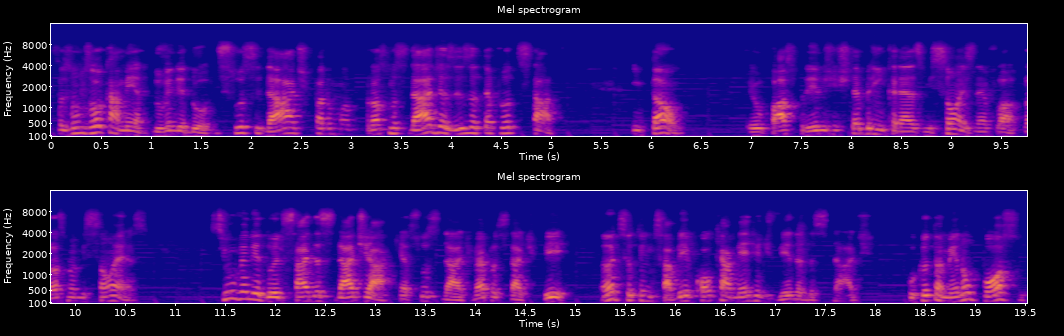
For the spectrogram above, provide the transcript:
fazer um deslocamento do vendedor de sua cidade para uma próxima cidade, às vezes até para outro estado. Então, eu passo para ele, a gente até brinca, né? As missões, né? Falar, a próxima missão é essa. Se um vendedor ele sai da cidade A, que é a sua cidade, vai para a cidade B, antes eu tenho que saber qual que é a média de venda da cidade, porque eu também não posso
